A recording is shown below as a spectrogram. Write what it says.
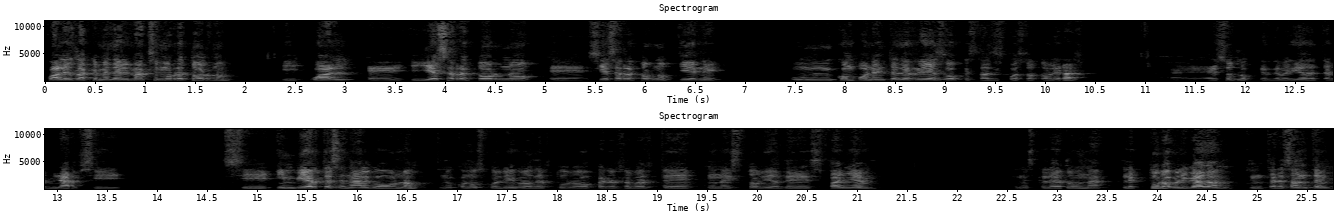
¿Cuál es la que me da el máximo retorno? Y cuál, eh, y ese retorno, eh, si ese retorno tiene un componente de riesgo que estás dispuesto a tolerar. eso es lo que debería determinar si, si inviertes en algo o no. No conozco el libro de Arturo Pérez Reverte, Una historia de España Tienes que leerlo, una lectura obligada, interesante.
